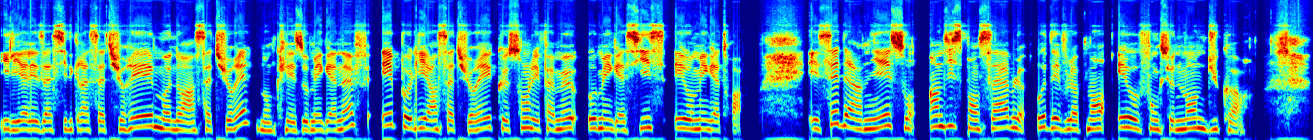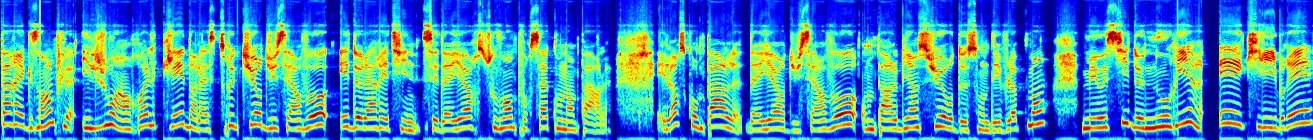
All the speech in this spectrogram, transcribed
Il y a les acides gras saturés, monoinsaturés, donc les oméga 9, et polyinsaturés, que sont les fameux oméga 6 et oméga 3. Et ces derniers sont indispensables au développement et au fonctionnement du corps. Par exemple, ils jouent un rôle clé dans la structure du cerveau et de la rétine. C'est d'ailleurs souvent pour ça qu'on en parle. Et lorsqu'on parle d'ailleurs du cerveau, on parle bien sûr de son développement, mais aussi de nourrir et équilibrer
